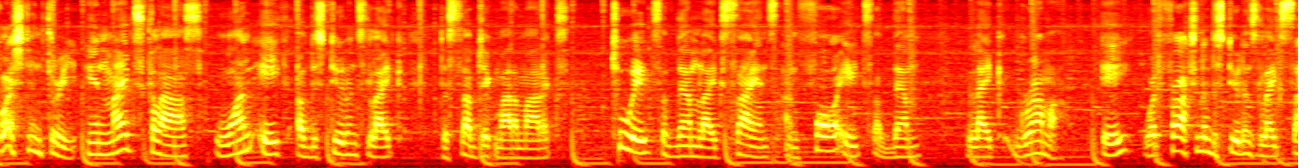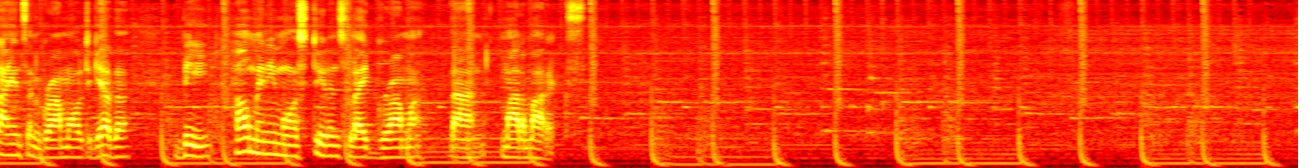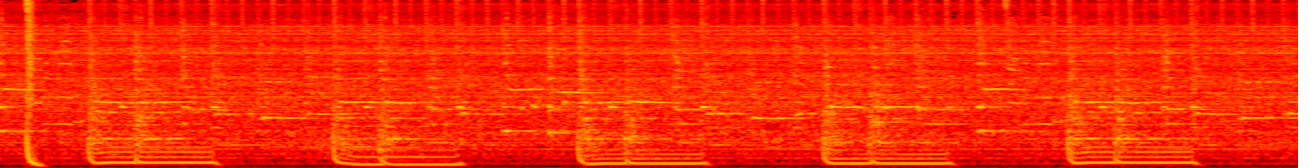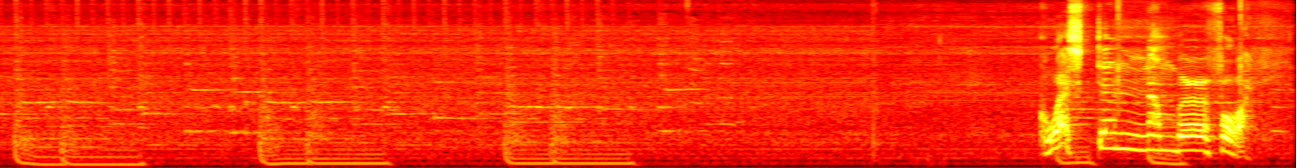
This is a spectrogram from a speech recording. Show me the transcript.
Question 3. In Mike's class, one eighth of the students like the subject mathematics, two eighths of them like science, and four eighths of them like grammar. A. What fraction of the students like science and grammar altogether? B. How many more students like grammar than mathematics? Question number four.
